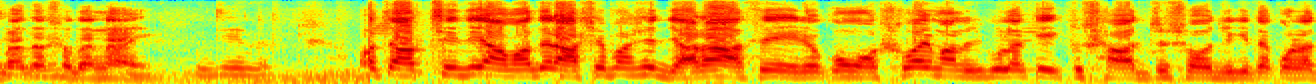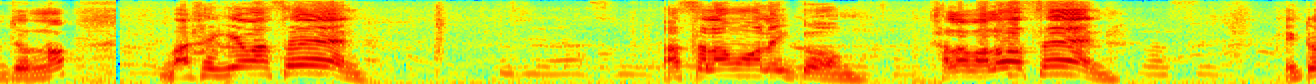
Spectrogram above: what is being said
বাজার সদা নাই? চাচ্ছি যে আমাদের আশেপাশে যারা আছে এরকম অসহায় মানুষগুলোকে একটু সাহায্য সহযোগিতা করার জন্য। বাসায় কেউ আছেন? আসসালামু আলাইকুম। খালা ভালো আছেন? একটু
